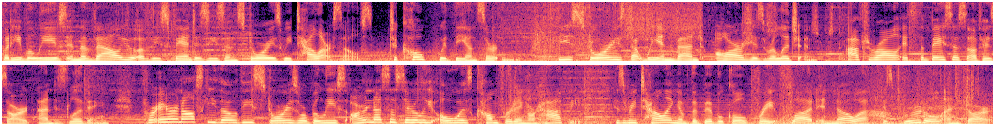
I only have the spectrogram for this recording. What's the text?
but he believes in the value of these fantasies and stories we tell ourselves to cope with the uncertain. These stories that we invent are his religion. After all, it's the basis of his art and his living. For Aronofsky, though, these stories or beliefs aren't necessarily always comforting or happy. His retelling of the biblical Great Flood in Noah is brutal and dark,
